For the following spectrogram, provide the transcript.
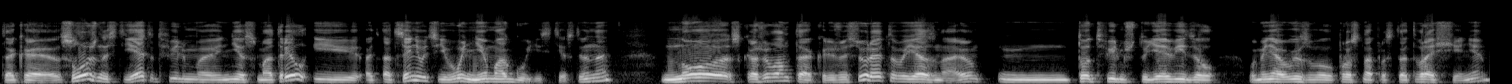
такая сложность. Я этот фильм э, не смотрел и оценивать его не могу, естественно. Но скажу вам так, режиссер этого я знаю. Тот фильм, что я видел, у меня вызвал просто-напросто отвращение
